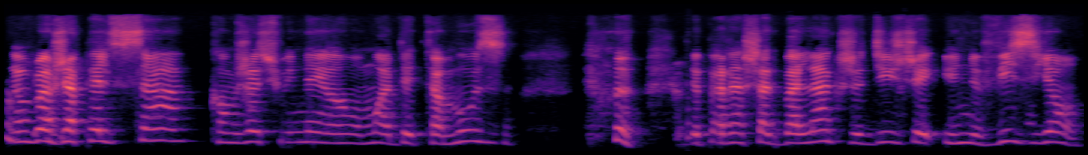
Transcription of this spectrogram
Non, ben, j'appelle ça, comme je suis née au mois de Tammuz, de Parashat Balak, je dis j'ai une vision.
